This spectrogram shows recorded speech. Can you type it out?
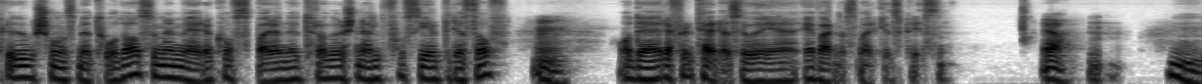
produksjonsmetoder som er mer kostbare enn et tradisjonelt fossilt drivstoff. Mm. Og det reflekteres jo i, i verdensmarkedsprisen. Ja. Mm. Mm.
